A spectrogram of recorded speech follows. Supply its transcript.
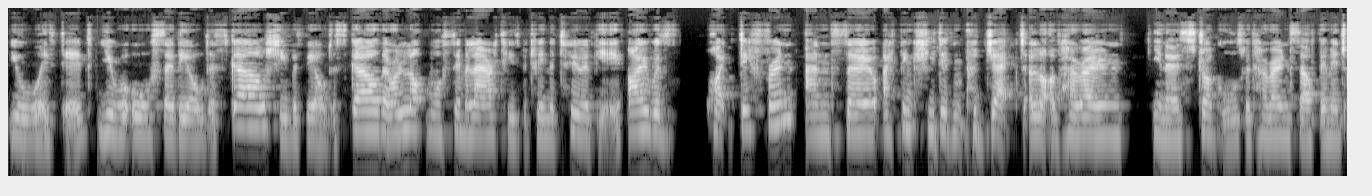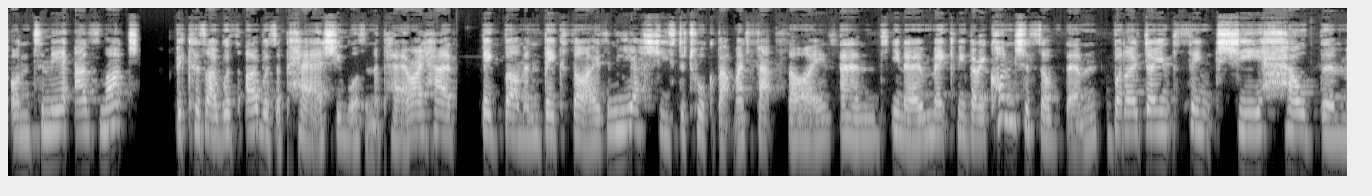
You always did. You were also the oldest girl. She was the oldest girl. There are a lot more similarities between the two of you. I was quite different. And so I think she didn't project a lot of her own you know, struggles with her own self image onto me as much because I was, I was a pair. She wasn't a pair. I had big bum and big thighs. And yes, she used to talk about my fat thighs and, you know, make me very conscious of them. But I don't think she held them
